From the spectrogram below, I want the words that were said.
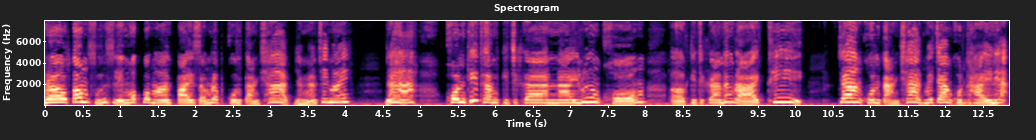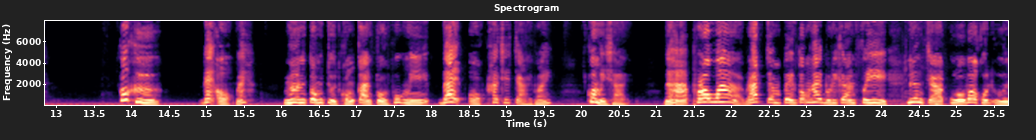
เราต้องสูญเสียงบประมาณไปสำหรับคนต่างชาติอย่างนั้นใช่ไหมนะคะคนที่ทำกิจการในเรื่องของออกิจการทั้งหลายที่จ้างคนต่างชาติไม่จ้างคนไทยเนี่ย ก็คือได้ออกไหม เงินตรงจุดของการตรวจพวกนี้ได้ออกค่าใช้จ่ายไหม ก็ไม่ใช่นะคะเพราะว่ารัฐจำเป็นต้องให้บริการฟรี เนื่องจากกลัวว่าคนอื่น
